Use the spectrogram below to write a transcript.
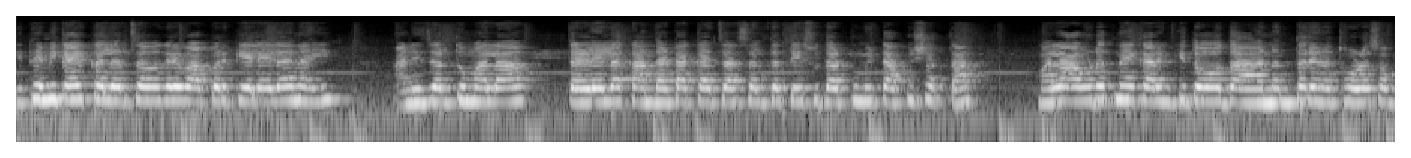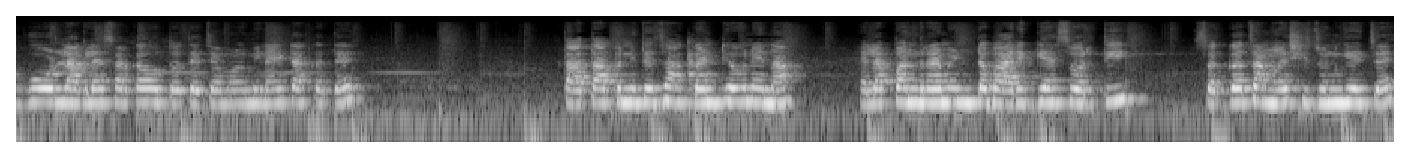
इथे मी काही कलरचा वगैरे वापर केलेला नाही. आणि जर तुम्हाला तळलेला कांदा टाकायचा असेल तर ते सुद्धा तुम्ही टाकू शकता. मला आवडत नाही कारण की तो दा नंतर आहे ना थोडासा गोड लागल्यासारखा होतो त्याच्यामुळे मी नाही टाकत आहे. तर आता आपण इथे झाकण ठेवून आहे ना ह्याला पंधरा मिनटं बारीक गॅसवरती सगळं चांगलं शिजून घ्यायचं आहे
